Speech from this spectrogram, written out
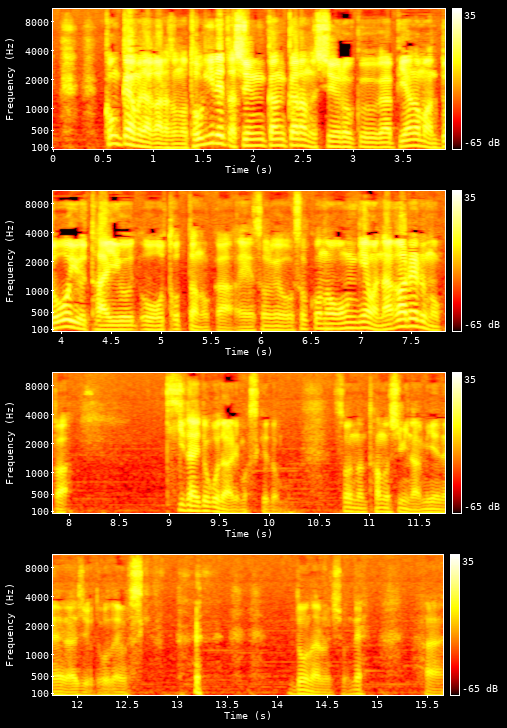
今回もだからその途切れた瞬間からの収録がピアノマンどういう対応を取ったのか、えーそれを、そこの音源は流れるのか、聞きたいとこでありますけども、そんな楽しみな見えないラジオでございますけど、どうなるんでしょうね。はい。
